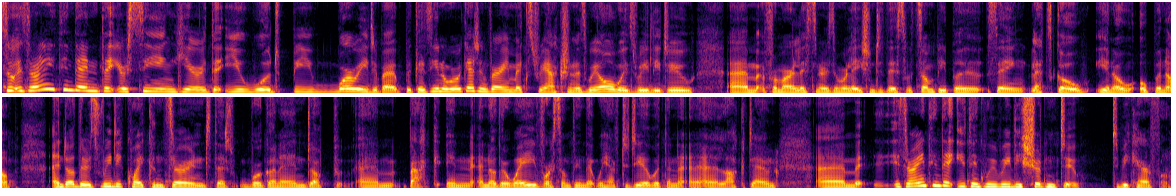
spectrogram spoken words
So, is there anything then that you're seeing here that you would be worried about? Because, you know, we're getting very mixed reaction, as we always really do, um, from our listeners in relation to this, with some people saying, let's go, you know, open up, and others really quite concerned that we're going to end up um, back in another wave or something that we have to deal with in a, a lockdown. Um, is there anything that you think we really shouldn't do to be careful?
